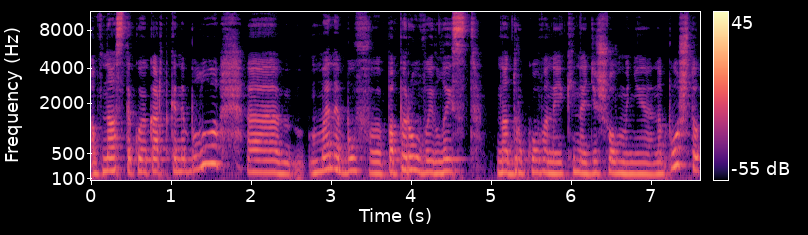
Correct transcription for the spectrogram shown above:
В нас такої картки не було. Е, У мене був паперовий лист. Надрукований, який надійшов мені на пошту,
